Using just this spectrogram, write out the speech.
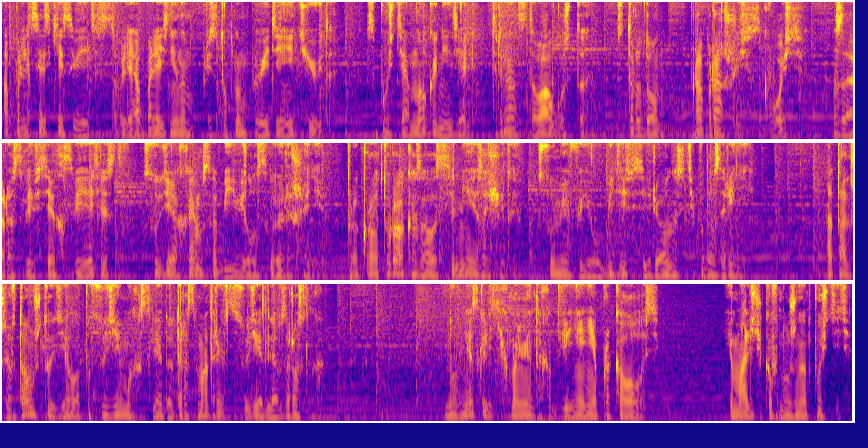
А полицейские свидетельствовали о болезненном преступном поведении Тьюита. Спустя много недель, 13 августа, с трудом пробравшись сквозь заросли всех свидетельств, судья Хэмс объявила свое решение. Прокуратура оказалась сильнее защиты, сумев ее убедить в серьезности подозрений, а также в том, что дело подсудимых следует рассматривать в суде для взрослых. Но в нескольких моментах обвинение прокололось, и мальчиков нужно отпустить.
